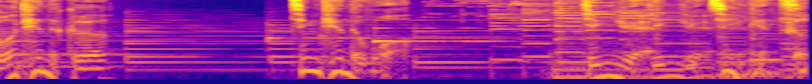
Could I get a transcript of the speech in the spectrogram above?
昨天的歌，今天的我，音乐音乐纪念册。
